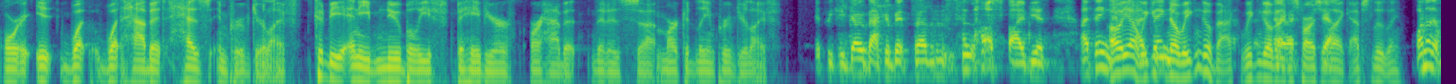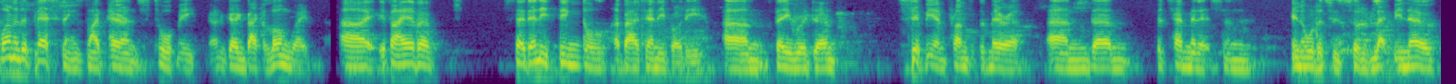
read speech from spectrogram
Or it, what what habit has improved your life? Could be any new belief, behavior, or habit that has uh, markedly improved your life if we could go back a bit further than the last five years, I think. Oh yeah, I we think, can. No, we can go back. We can go back uh, as far as yeah. you like. Absolutely. One of the one of the best things my parents taught me, and going back a long way, uh, if I ever said anything about anybody, um, they would um, sit me in front of the mirror and um, for ten minutes, and in order to sort of let me know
